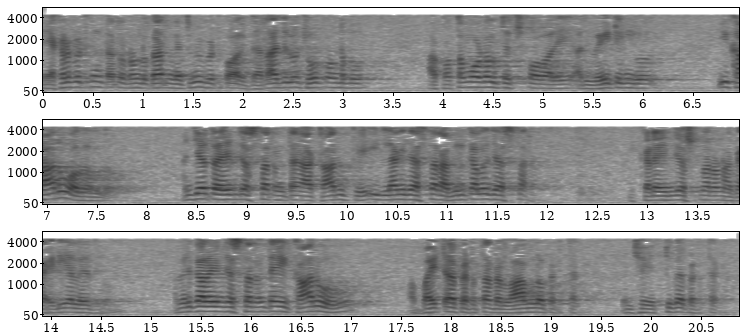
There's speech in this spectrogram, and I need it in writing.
ఎక్కడ పెట్టుకుంటారు? రెండు కార్లు నెత్తిమీ పెట్టుకోవాలి. గరాజులో చోటు ఉండదు. ఆ కొత్త మోడల్ తెచ్చుకోవాలి. అది వెయిటింగ్. ఈ కారు వదలదు. అంచేత ఏం చేస్తారంటే ఆ కారుకి ఇలాగ చేస్తారు అమెరికాలో చేస్తారు. ఇక్కడ ఏం చేస్తున్నారో నాకు ఐడియా లేదు. అమెరికాలో ఏం చేస్తారంటే ఈ కారు బయట పెడతాడు లాన్లో పెడతాడు. కొంచెం ఎత్తుగా పెడతాడు.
